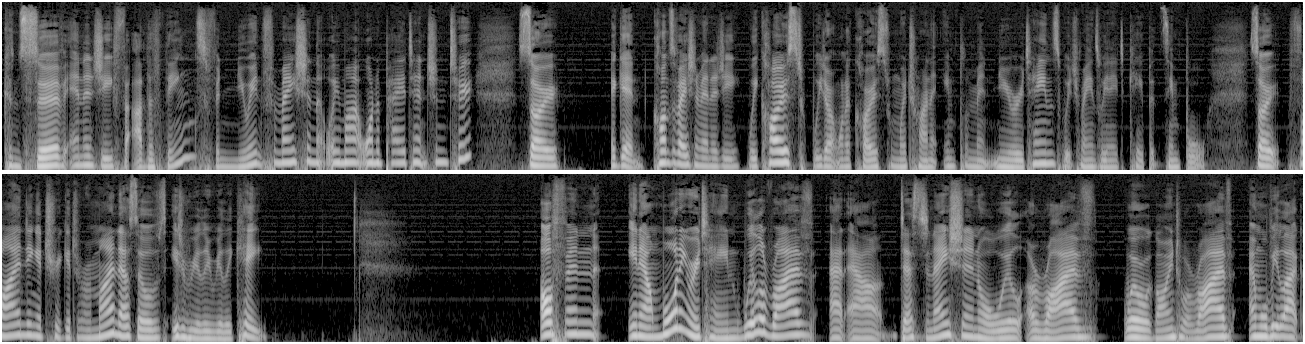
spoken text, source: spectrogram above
conserve energy for other things, for new information that we might want to pay attention to. So, again, conservation of energy. We coast. We don't want to coast when we're trying to implement new routines, which means we need to keep it simple. So, finding a trigger to remind ourselves is really, really key often in our morning routine, we'll arrive at our destination or we'll arrive where we're going to arrive and we'll be like,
